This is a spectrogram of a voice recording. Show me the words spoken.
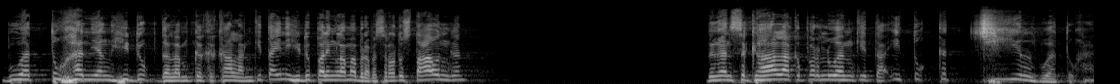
Buat Tuhan yang hidup dalam kekekalan. Kita ini hidup paling lama berapa? 100 tahun kan? Dengan segala keperluan kita itu kecil buat Tuhan.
